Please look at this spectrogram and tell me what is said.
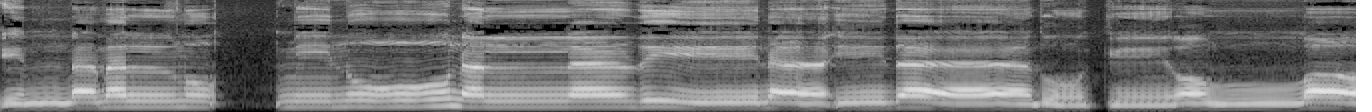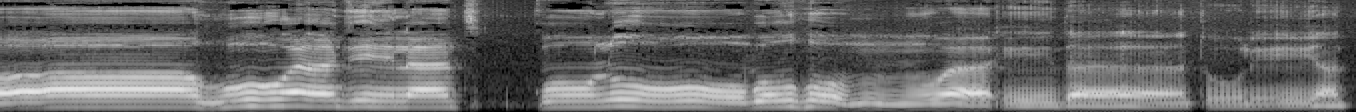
إنما المؤمنون الذين إذا ذكر الله وجلت قلوبهم وإذا تليت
